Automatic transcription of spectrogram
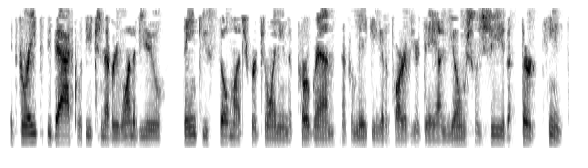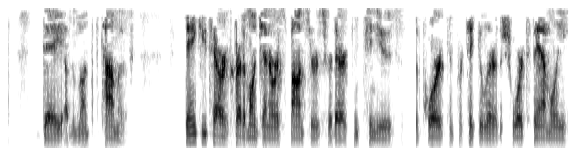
It's great to be back with each and every one of you. Thank you so much for joining the program and for making it a part of your day on Yom Shlishi, the 13th day of the month of Tammuz. Thank you to our incredible and generous sponsors for their continuous support, in particular the Schwartz family,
